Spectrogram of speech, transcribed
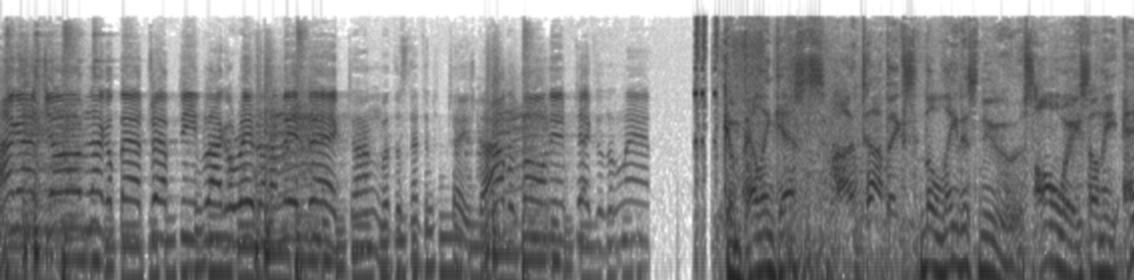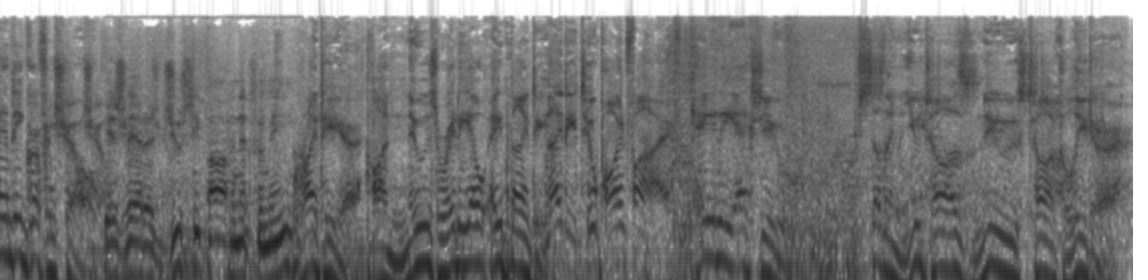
I got jaws like a bear trap thief like a razor on a Maytag tongue with a sensitive taste. I was born in Texas, Atlanta. Compelling guests, hot topics, the latest news. Always on the Andy Griffin Show. Is there a juicy part in it for me? Right here on News Radio 890, 92.5, KDXU. Southern Utah's news talk leader.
